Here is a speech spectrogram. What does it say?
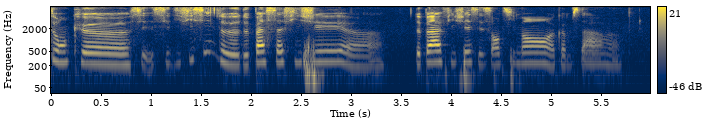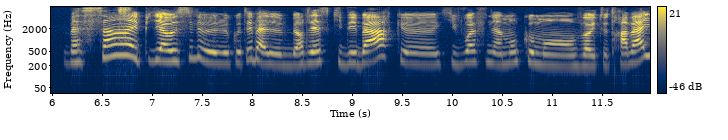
donc euh, c'est c'est difficile de ne pas s'afficher, euh, de pas afficher ses sentiments euh, comme ça. bah ça et puis il y a aussi le, le côté bah, de Burgess qui débarque, euh, qui voit finalement comment Voight travaille.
